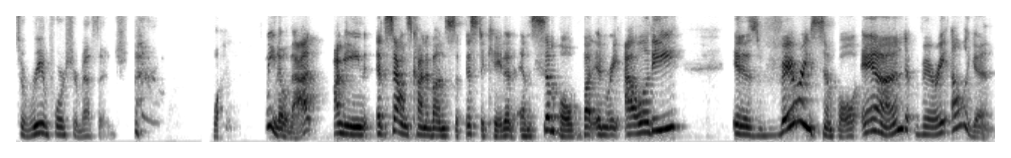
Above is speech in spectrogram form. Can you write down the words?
to reinforce your message. what? We know that. I mean, it sounds kind of unsophisticated and simple, but in reality, it is very simple and very elegant.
